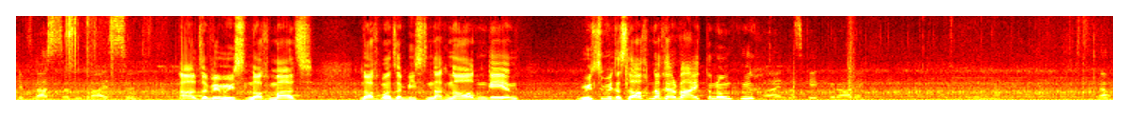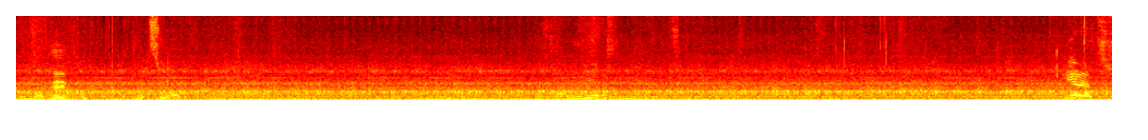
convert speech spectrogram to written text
gepflasterten Kreis sind. Also wir müssen nochmals, nochmals ein bisschen nach Norden gehen. Müssen wir das Loch noch erweitern unten? Nein, das geht gerade. Ja, okay. Jetzt so ab. Hier jetzt. äh, hier ist viel.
